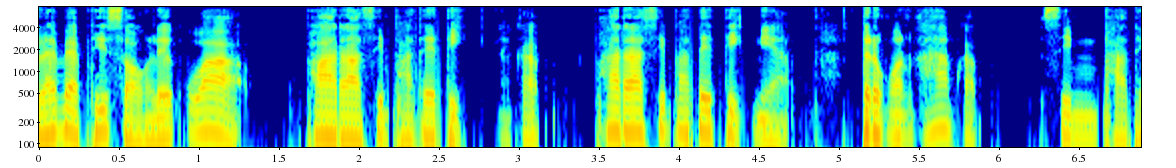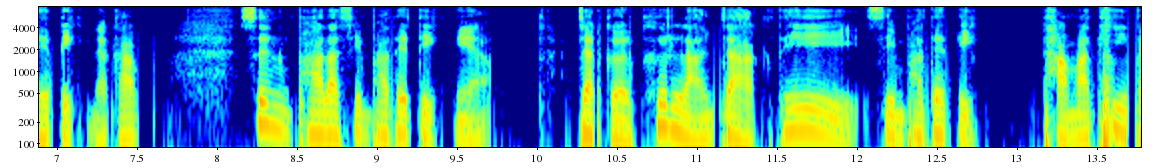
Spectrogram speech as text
และแบบที่ 2 เรียกว่าพาราซิมพาเทติกนะครับพาราซิมพาเทติกเนี่ยตรงกันข้ามกับซิมพาเทติกนะครับ ซึ่งพาราซิมพาเทติกเนี่ยจะเกิดขึ้นหลังจากที่ซิมพาเทติกทำหน้าที่ไป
